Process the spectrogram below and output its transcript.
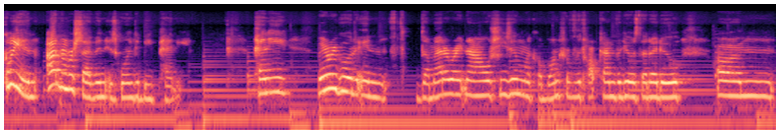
Coming in at number 7 is going to be Penny. Penny, very good in the meta right now. She's in like a bunch of the top 10 videos that I do. Um,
